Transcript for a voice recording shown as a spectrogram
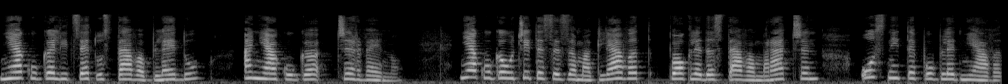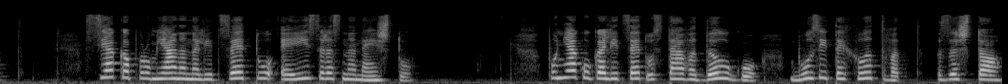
Някога лицето става бледо, а някога червено. Някога очите се замъгляват, погледа става мрачен, устните побледняват. Всяка промяна на лицето е израз на нещо. Понякога лицето става дълго, бузите хлътват. Защо?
